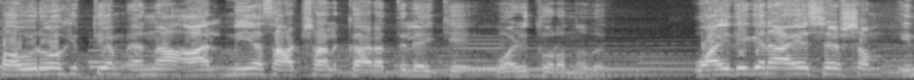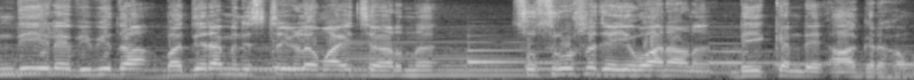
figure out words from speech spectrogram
പൗരോഹിത്യം എന്ന ആത്മീയ സാക്ഷാത്കാരത്തിലേക്ക് വഴി തുറന്നത്. വൈദികനായ ശേഷം ഇന്ത്യയിലെ വിവിധ ബദിര മിനിസ്ട്രികളുമായി ചേർന്ന് ശുശ്രൂഷ ചെയ്യുവാനാണ് ഡീക്കന്റെ ആഗ്രഹം.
